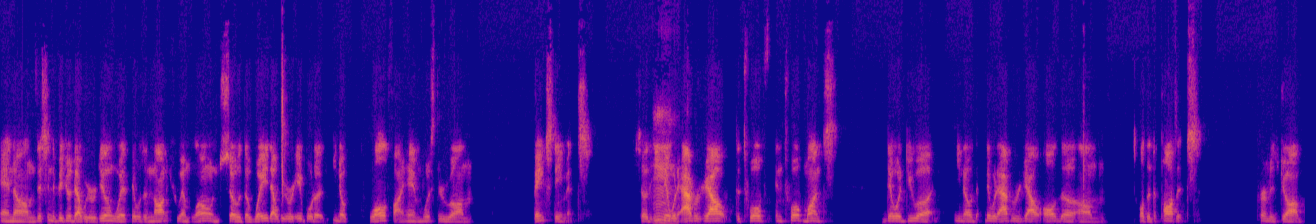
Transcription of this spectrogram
And um, this individual that we were dealing with, it was a non-QM loan. So the way that we were able to, you know, qualify him was through um, bank statements. So mm. they would average out the 12 in 12 months. They would do a, you know, they would average out all the um all the deposits from his job.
